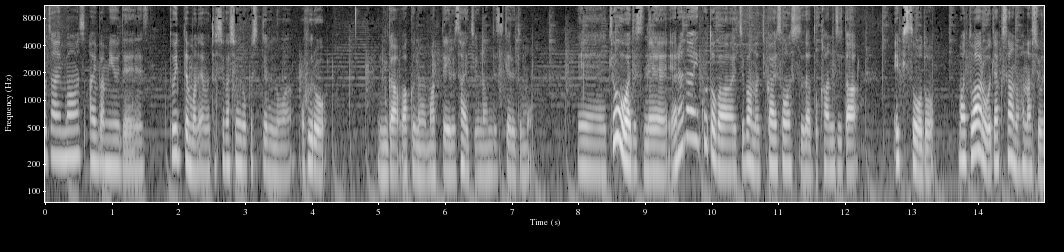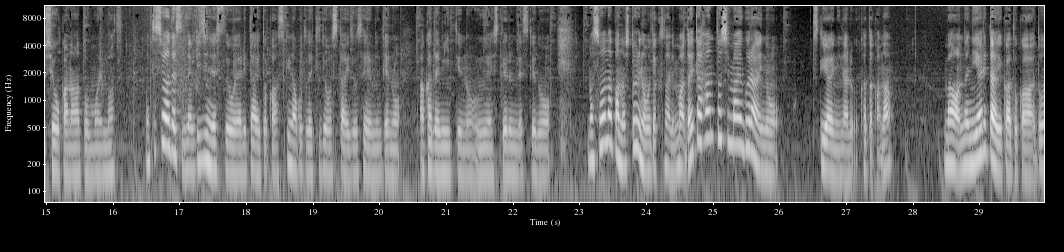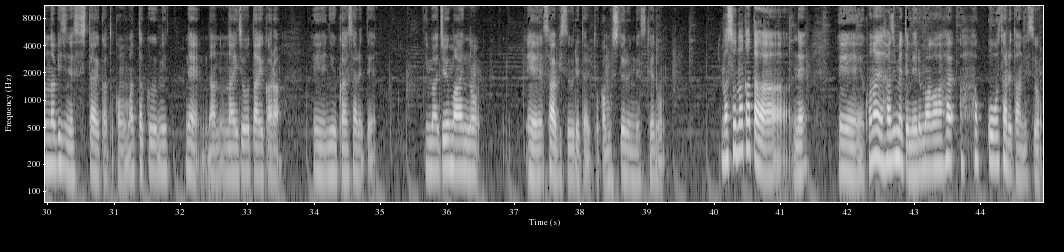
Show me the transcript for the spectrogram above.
ございます。相葉美優です。と言ってもね私が収録してるのはお風呂が沸くのを待っている最中なんですけれども、えー、今日はですねやらないことが一番の機械損失だと感じたエピソードまあ、とあるお客さんの話をしようかなと思います。私はですねビジネスをやりたいとか好きなことで起業したい女性向けのアカデミーっていうのを運営してるんですけど、まあ、その中の一人のお客さんで、まあ、大体半年前ぐらいの付き合いになる方かな。まあ何やりたいかとかどんなビジネスしたいかとかも全くね、あのない状態から、えー、入会されて今10万円の、えー、サービス売れたりとかもしてるんですけど、まあ、その方ね、えー、この間初めてメルマガ発行されたんですよ。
